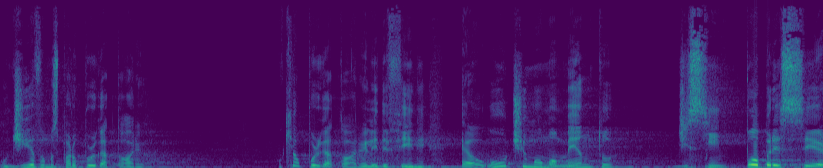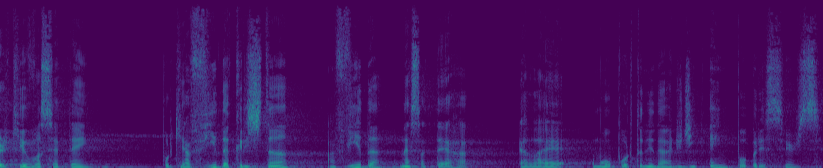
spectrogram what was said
Um dia vamos para o purgatório. O que é o purgatório? Ele define: é o último momento de se empobrecer que você tem, porque a vida cristã, a vida nessa terra, ela é uma oportunidade de empobrecer-se,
